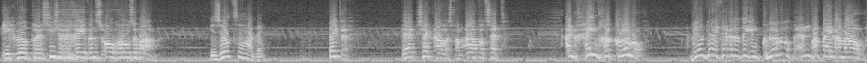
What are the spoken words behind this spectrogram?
Ik wil precieze gegevens over onze baan. Je zult ze hebben. Peter, jij checkt alles van A tot Z. En geen geklungel. Wil jij zeggen dat ik een klungel ben? Wat ben je dan wel?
